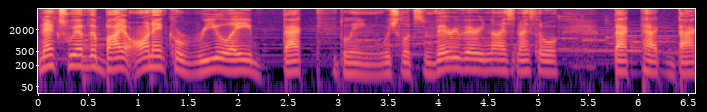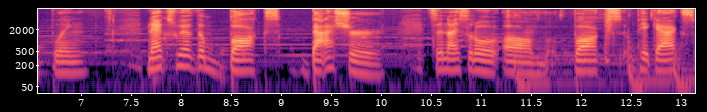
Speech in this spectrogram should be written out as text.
Next, we have the Bionic Relay Back Bling, which looks very, very nice. Nice little backpack back bling. Next, we have the Box Basher. It's a nice little um, box pickaxe.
